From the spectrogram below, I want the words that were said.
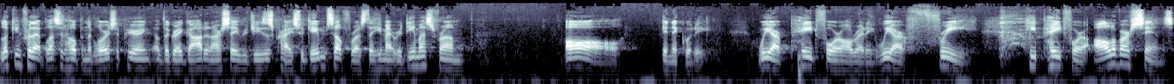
looking for that blessed hope and the glorious appearing of the great God and our Savior Jesus Christ, who gave himself for us that he might redeem us from all iniquity. We are paid for already. We are free. He paid for all of our sins.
